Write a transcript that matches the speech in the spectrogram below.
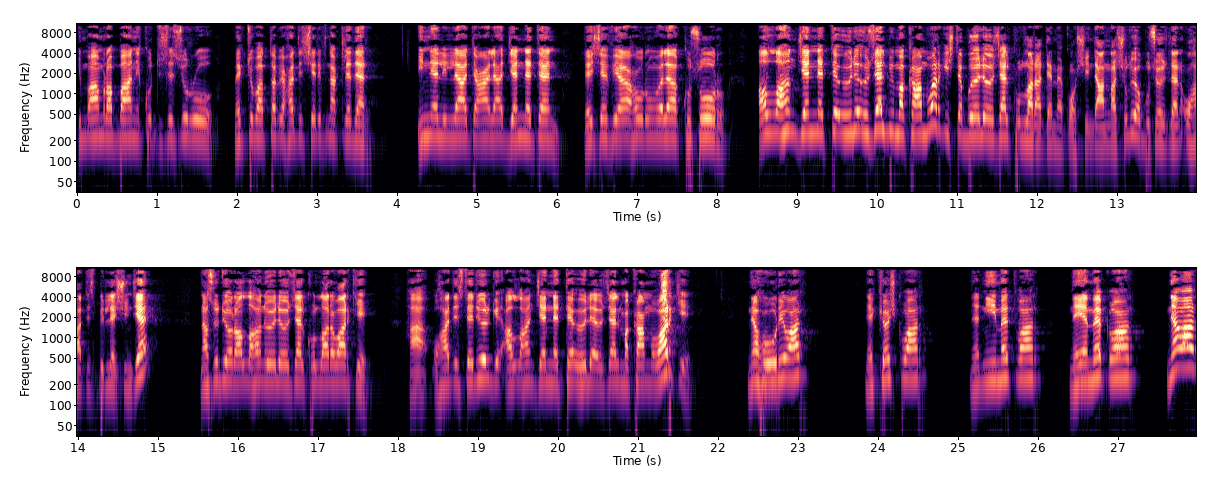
İmam Rabbani Kudüs'e sürru mektubatta bir hadis-i şerif nakleder. İnne lillahi teala cenneten leyse fiyâ hurun ve lâ kusur. Allah'ın cennette öyle özel bir makamı var ki işte böyle özel kullara demek o. Şimdi anlaşılıyor bu sözler o hadis birleşince. Nasıl diyor Allah'ın öyle özel kulları var ki? Ha o hadiste diyor ki Allah'ın cennette öyle özel makamı var ki ne huri var, ne köşk var, ne nimet var, ne yemek var. Ne var?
